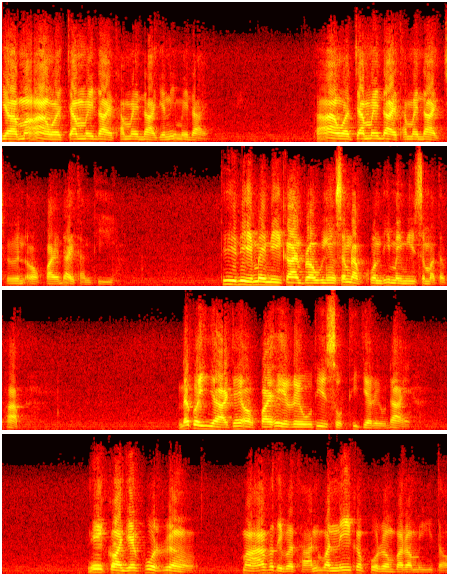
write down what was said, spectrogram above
อย่ามาอ้างว่าจำไม่ได้ทำไม่ได้อย่างนี้ไม่ได้ ถ้าอ้างว่าจำไม่ได้ทำไม่ได้ เชิญออกไปได้ทันที ที่นี่ไม่มีการประวิงสำหรับคนที่ไม่มีสมรรถภาพ แล้วก็อยากจะออกไปให้เร็วที่สุดที่จะเร็วได้ นี่ก่อนจะพูดเรื่องมหาปฏิปทานวันนี้ก็พูดเรื่องบารมีต่อ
